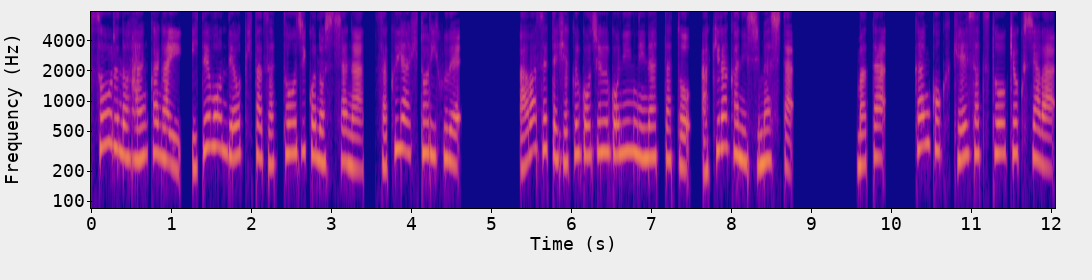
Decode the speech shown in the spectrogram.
ソウルの繁華街イテウォンで起きた雑踏事故の死者が昨夜1人増え、合わせて155人になったと明らかにしました。また、韓国警察当局者は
